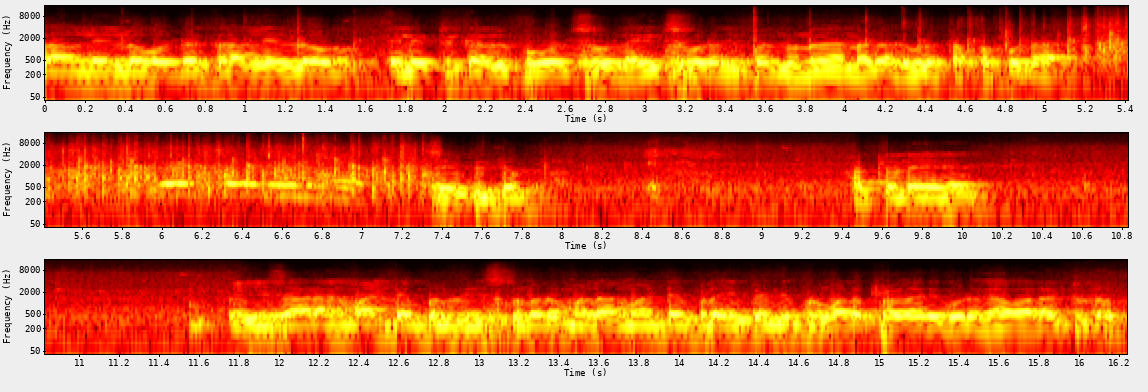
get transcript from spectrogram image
కాలనీలో ఒడ్ర కాలనీలో ఎలక్ట్రికల్ బోర్డ్స్ లైట్స్ కూడా ఇబ్బంది ఉన్నదన్నారు. అది కూడా తప్పకుండా చేపిద్దాం. అట్లనే ఈసారి హనుమాన్ టెంపుల్ తీసుకున్నారు మళ్ళీ హనుమాన్ టెంపుల్ అయిపోయింది ఇప్పుడు మళ్ళీ ప్రవారి కూడా కావాలంటున్నారు.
